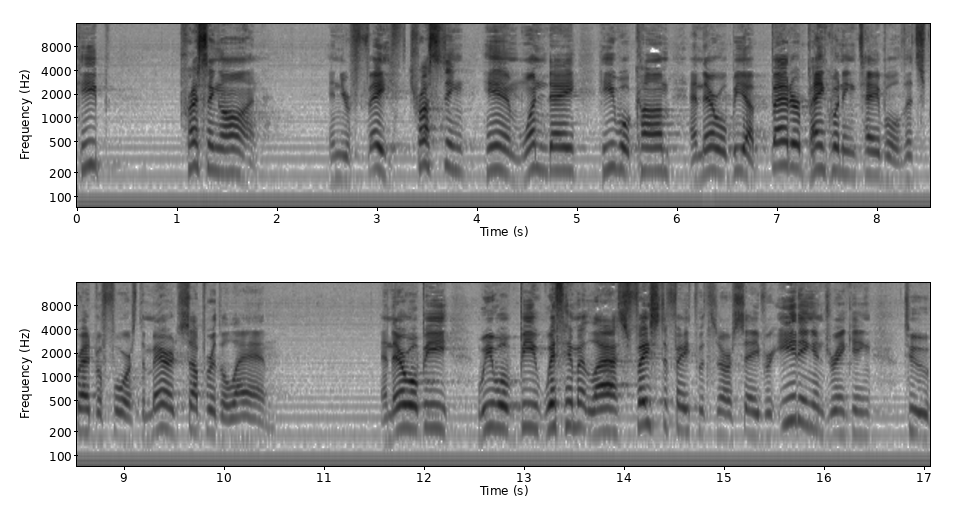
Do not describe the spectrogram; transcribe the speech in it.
Keep pressing on in your faith, trusting him. One day he will come and there will be a better banqueting table that's spread before us, the marriage supper of the Lamb. And there will be, we will be with him at last, face to face with our Savior, eating and drinking to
